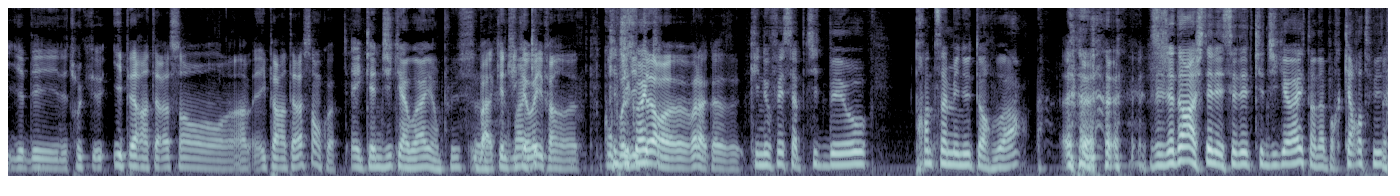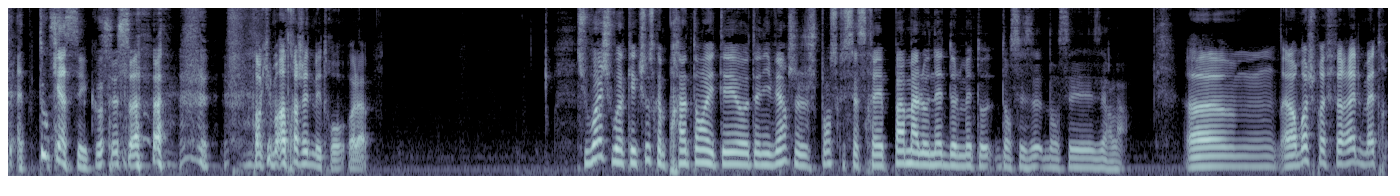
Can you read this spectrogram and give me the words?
y a des, des trucs hyper intéressants euh, hyper intéressants quoi. Et Kenji Kawai en plus. euh, Bah Kenji ouais, Kawai, enfin Kenji compositeur, Kawai qui- euh, voilà quoi. qui nous fait sa petite BO 35 minutes au revoir. J'adore acheter les CD de Kenji Kawai, t'en as pour 40 minutes à tout casser quoi. C'est ça. Tranquillement un trajet de métro, voilà. Tu vois, je vois quelque chose comme printemps, été, automne, hiver, je, je pense que ça serait pas malhonnête de le mettre dans ces, dans ces airs-là. Euh, alors moi je préférais le mettre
